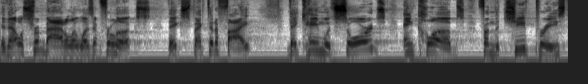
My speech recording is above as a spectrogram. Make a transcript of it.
and that was for battle, it wasn't for looks. They expected a fight. They came with swords and clubs from the chief priest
